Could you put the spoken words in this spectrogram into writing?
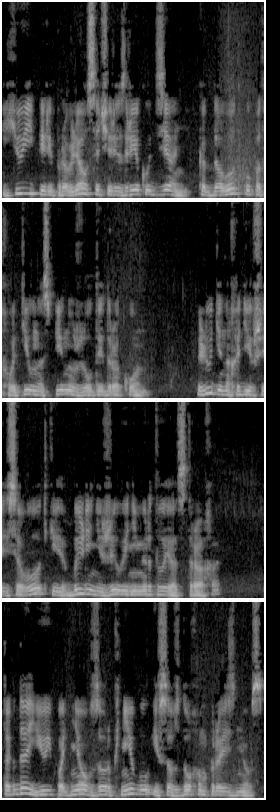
Юй переправлялся через реку Дзянь, когда лодку подхватил на спину желтый дракон. Люди, находившиеся в лодке, были ни живы, ни мертвы от страха. Тогда Юй поднял взор к небу и со вздохом произнес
